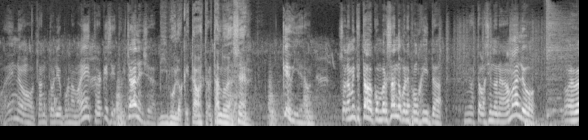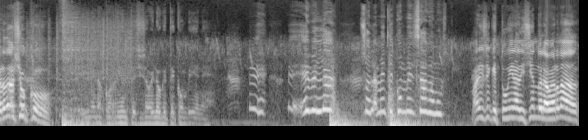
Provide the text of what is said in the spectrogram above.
Bueno, tanto lío por una maestra. ¿Qué es esto? ¿El Challenger? Vimos lo que estabas tratando de hacer. ¿Qué vieron? Solamente estaba conversando con la esponjita. No estaba haciendo nada malo. ¿No es verdad, Yoko? Viene la corriente si sabes lo que te conviene. Eh, Es verdad. Solamente comenzábamos. Parece que estuviera diciendo la verdad.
